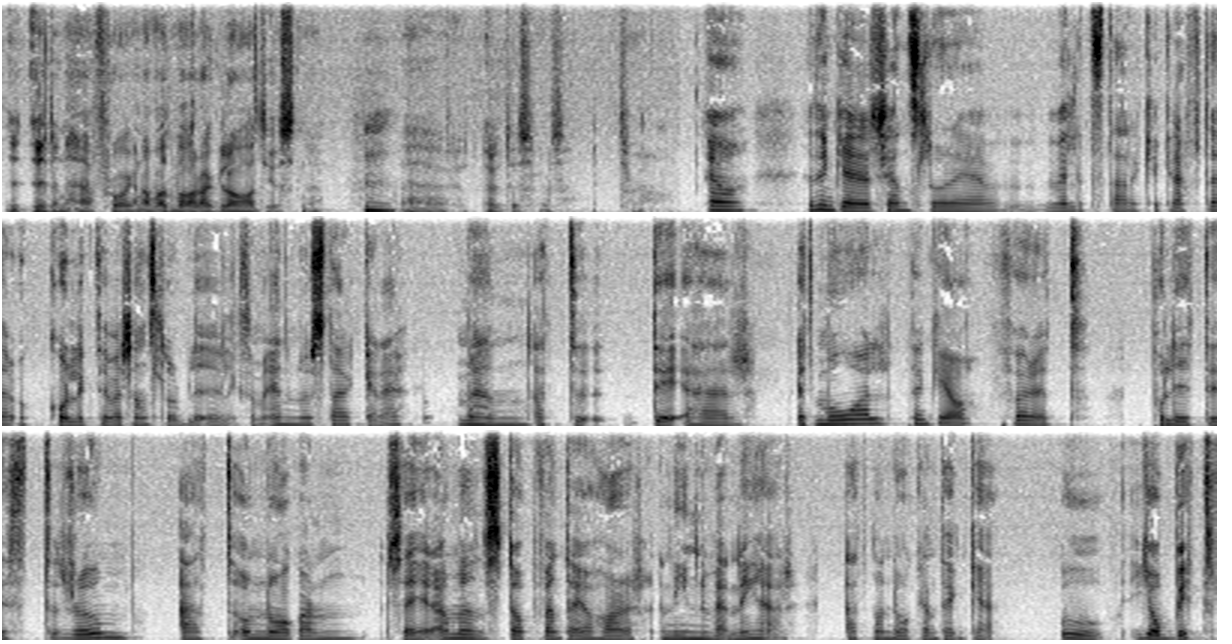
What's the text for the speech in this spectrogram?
i, i den här frågan av att vara glad just nu mm. eh, utesluts. Tror jag. Ja, jag tänker att känslor är väldigt starka krafter och kollektiva känslor blir liksom ännu starkare. Men att det är ett mål, tänker jag, för ett politiskt rum att om någon säger, ja men stopp, vänta, jag har en invändning här, att man då kan tänka, oh, jobbigt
